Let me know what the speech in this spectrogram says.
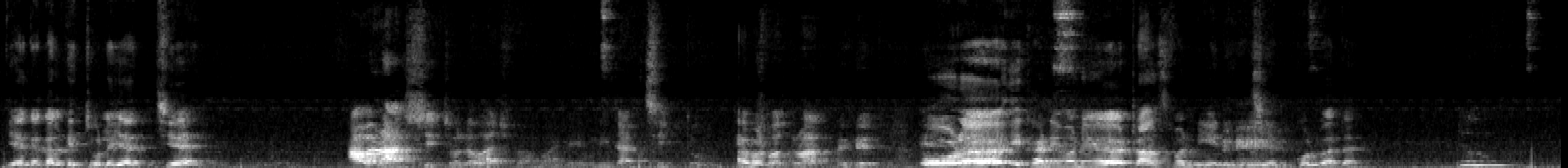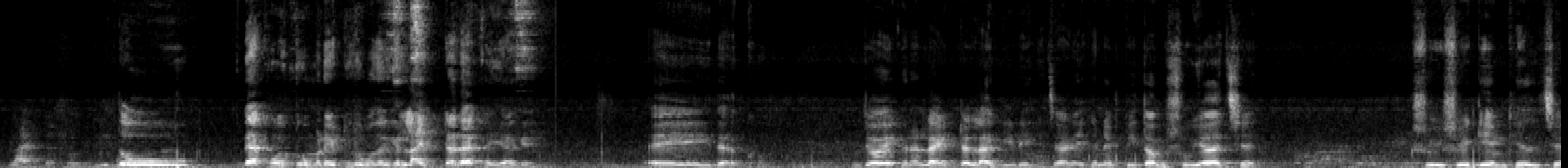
প্রিয়াঙ্কা কালকে চলে যাচ্ছে। আবার আসছি চলেও আসব আবার এমনি যাচ্ছি একটু। আবার- জিনিসপত্র আনতে। ওর এখানে মানে ট্রান্সফার নিয়ে নিচ্ছে কলকাতায়। সত্যি তো দেখো তোমরা একটু তোমাদেরকে লাইটটা দেখাই আগে। এই দেখো জয় এখানে লাইটটা লাগিয়ে রেখেছে। আর এখানে প্রীতম শুয়ে আছে শুয়ে শুয়ে গেম খেলছে।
